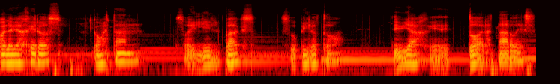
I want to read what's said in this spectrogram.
Hola viajeros, ¿cómo están? Soy Lil Pax, su piloto de viaje de todas las tardes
